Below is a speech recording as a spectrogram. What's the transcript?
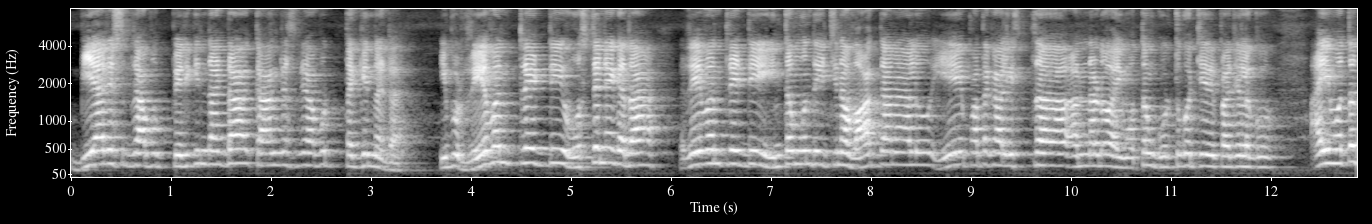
బీఆర్ఎస్ గ్రాఫ్ పెరిగిందంట కాంగ్రెస్ గ్రాఫ్ తగ్గిందంట. ఇప్పుడు రేవంత్ రెడ్డి వస్తేనే కదా రేవంత్ రెడ్డి ఇంతకుముందు ఇచ్చిన వాగ్దానాలు ఏ పథకాలు ఇస్తా అన్నాడో అవి మొత్తం గుర్తుకొచ్చేది ప్రజలకు అవి మొత్తం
